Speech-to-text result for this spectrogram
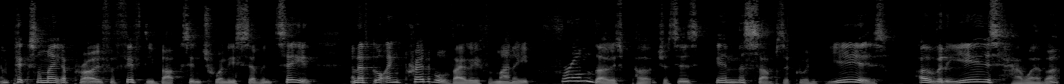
and Pixelmator Pro for 50 bucks in 2017 and have got incredible value for money from those purchases in the subsequent years. Over the years, however,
